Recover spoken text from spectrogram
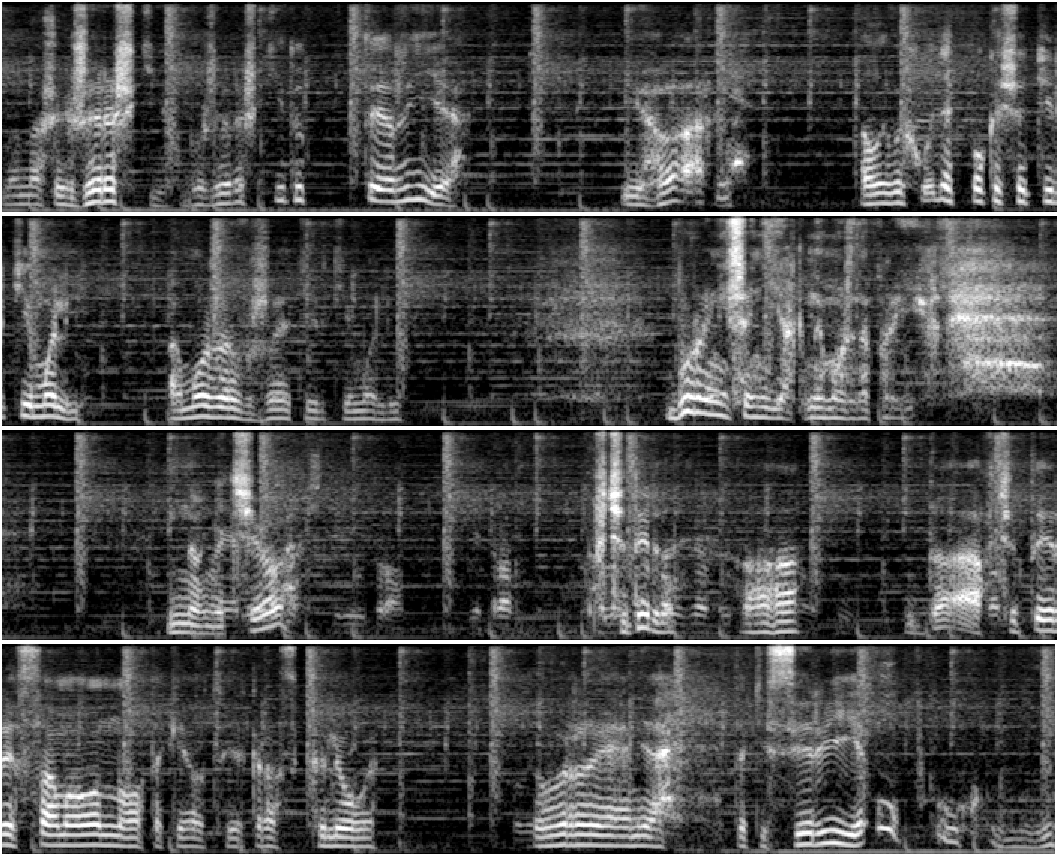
на наших жерешків, бо жерешки тут теж є. І гарні. Але виходять поки що тільки малі. А може вже тільки малі. Бо раніше ніяк не можна приїхати. Ну нічого. 4 утра. Якраз В 4, так? Ага. Да, в 4 саме воно таке от якраз кльове врем'я. Такі сиріє. Оп, ух, ні,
